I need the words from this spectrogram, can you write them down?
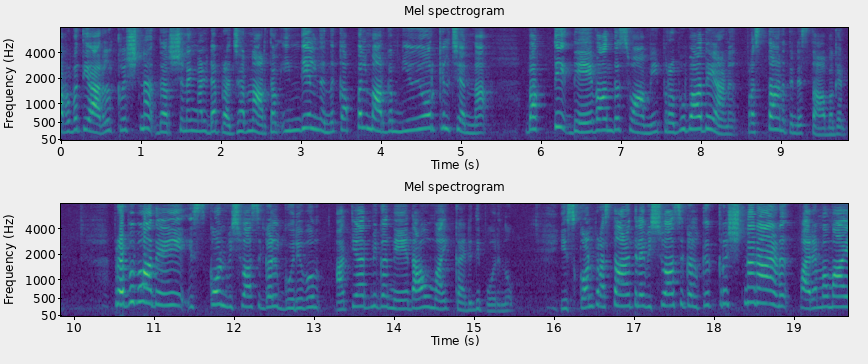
അറുപത്തി ആറിൽ കൃഷ്ണ ദർശനങ്ങളുടെ പ്രചരണാർത്ഥം ഇന്ത്യയിൽ നിന്ന് കപ്പൽ മാർഗം ന്യൂയോർക്കിൽ ചെന്ന ഭക്തി ദേവാന്ത സ്വാമി പ്രഭുപാതയാണ് പ്രസ്ഥാനത്തിന്റെ സ്ഥാപകൻ. പ്രഭുപാതയെ ഇസ്കോൺ വിശ്വാസികൾ ഗുരുവും ആധ്യാത്മിക നേതാവുമായി കരുതി പോരുന്നു. ഇസ്കോൺ പ്രസ്ഥാനത്തിലെ വിശ്വാസികൾക്ക് കൃഷ്ണനാണ് പരമമായ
